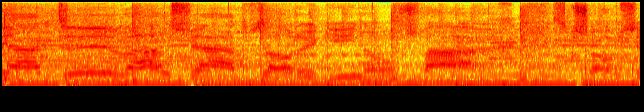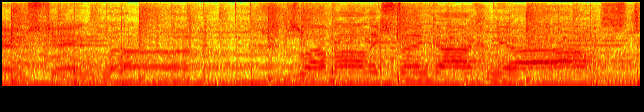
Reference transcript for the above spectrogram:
jak dywan Świat wzory giną w szwach Skrzą się ścięgna W złamanych szczękach miast.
